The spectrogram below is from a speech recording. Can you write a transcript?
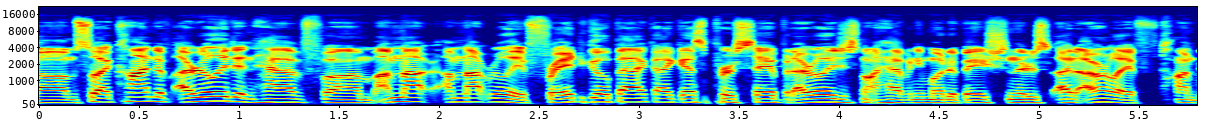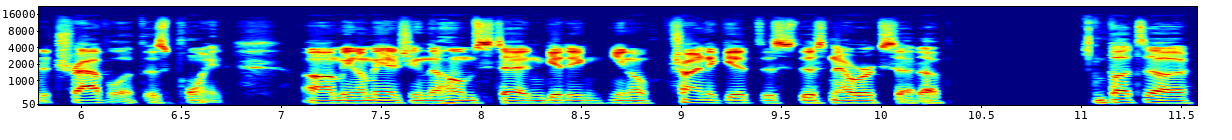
Um, so I kind of, I really didn't have, um, I'm not, I'm not really afraid to go back, I guess per se, but I really just don't have any motivation. There's, I, I don't really have time to travel at this point. Um, you know, managing the homestead and getting, you know, trying to get this this network set up. But uh,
